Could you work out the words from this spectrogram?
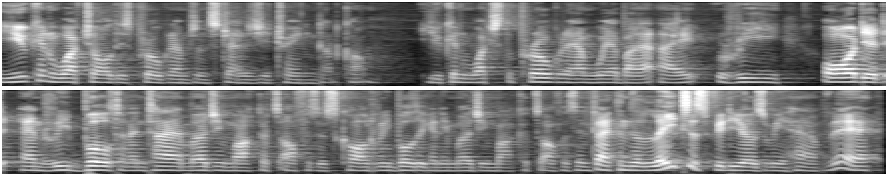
you can watch all these programs on strategytraining.com. You can watch the program whereby I re ordered and rebuilt an entire emerging markets office. It's called Rebuilding an Emerging Markets Office. In fact, in the latest videos we have there,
